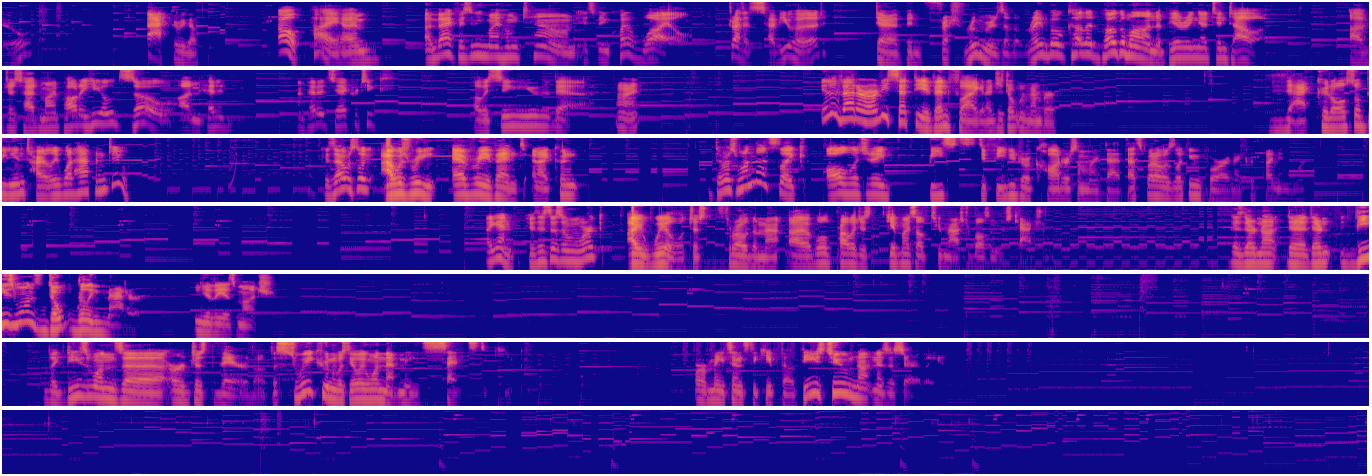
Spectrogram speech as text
Ah, here we go. Oh, hi, I'm I'm back visiting my hometown. It's been quite a while. Drathis, have you heard? There have been fresh rumors of a rainbow-colored Pokemon appearing at Tin Tower. I've just had my party healed, so I'm headed I'm headed to Ecruteak. I'll be seeing you there. Alright. Either that or I already set the event flag and I just don't remember. That could also be entirely what happened too. Because I was look I was reading every event and I couldn't There was one that's like all legendary beasts defeated or caught or something like that. That's what I was looking for and I couldn't find anymore. Again, if this doesn't work, I will just throw them out. I will probably just give myself two Master Balls and just catch them. Because they're not, they're, they're, these ones don't really matter nearly as much. Like, these ones uh, are just there, though. The Suicune was the only one that made sense to keep. or made sense to keep, though. These two, not necessarily.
